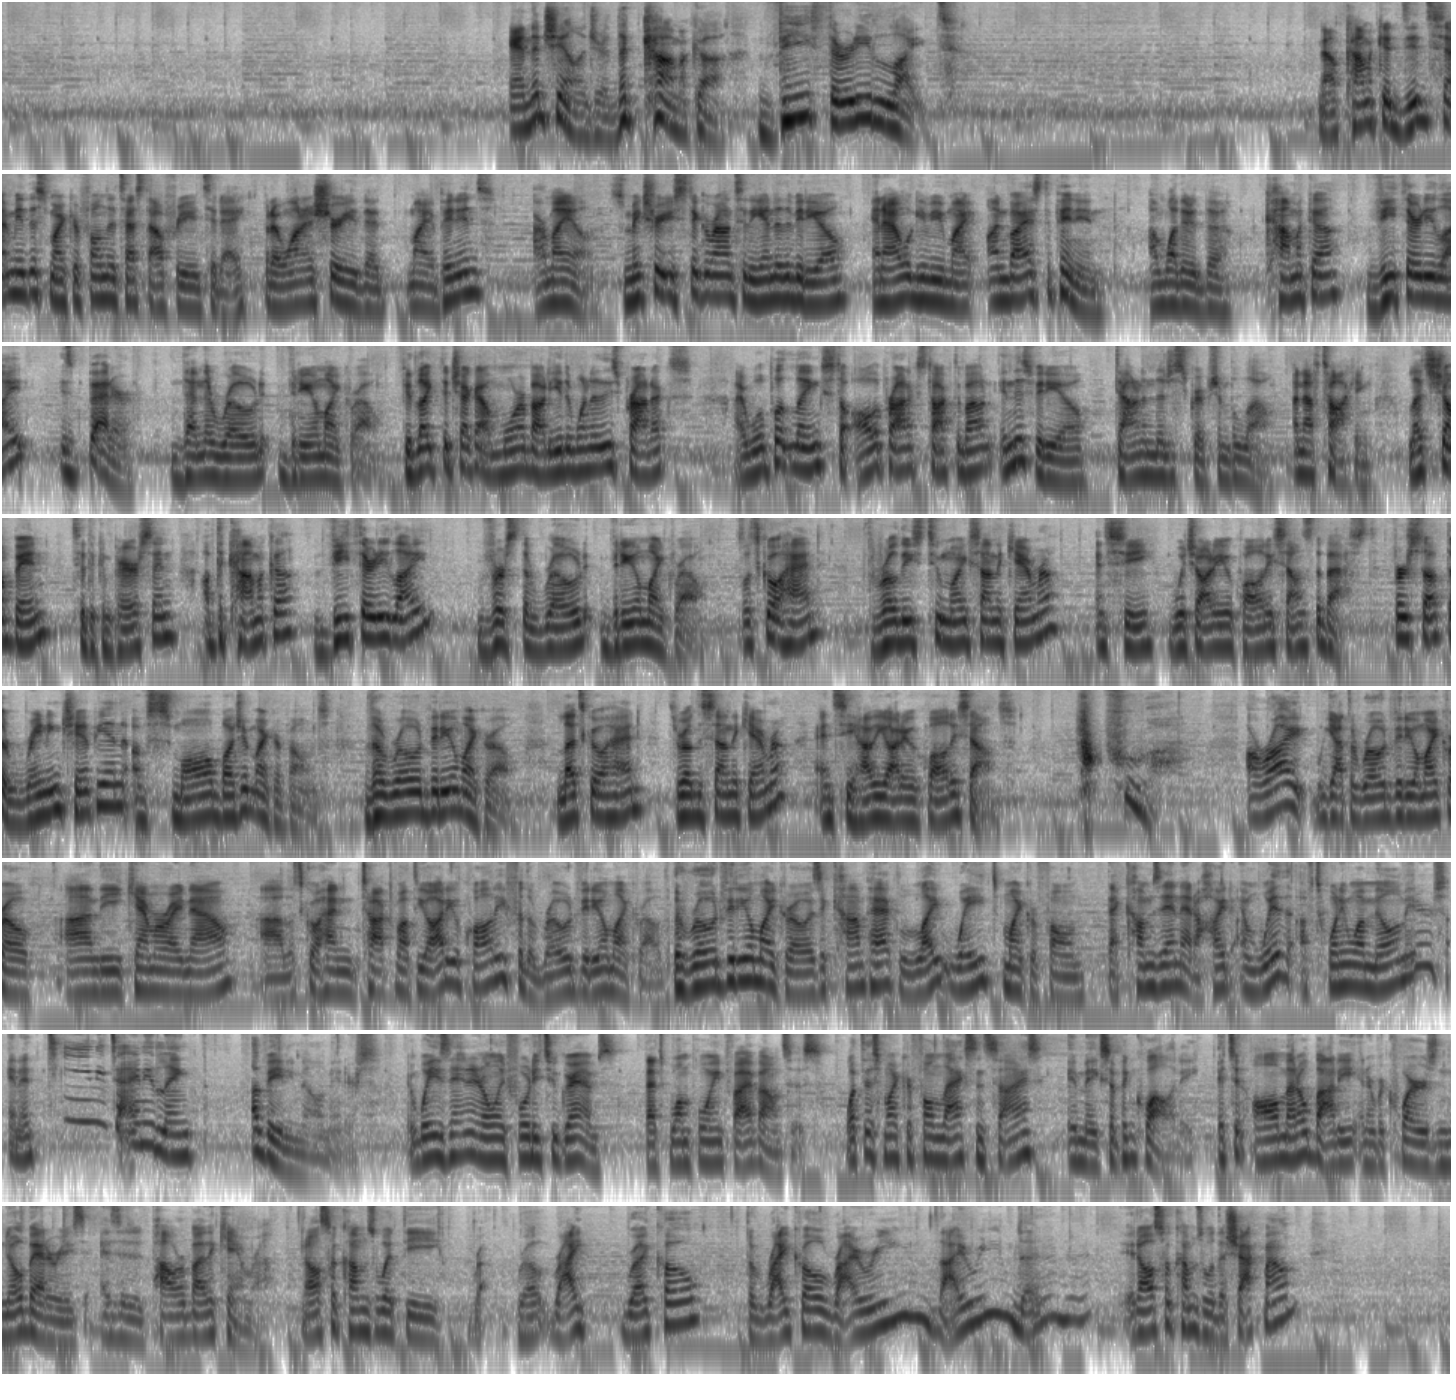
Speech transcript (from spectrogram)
And the challenger, the Comica V30 Lite. Now Comica did send me this microphone to test out for you today, but I want to assure you that my opinions are my own. So make sure you stick around to the end of the video and I will give you my unbiased opinion on whether the Comica V30 Lite is better than the Rode Video Micro. If you'd like to check out more about either one of these products, I will put links to all the products talked about in this video down in the description below. Enough talking. Let's jump in to the comparison of the Comica V30 Lite versus the Rode Video Micro. let's go ahead, throw these two mics on the camera and see which audio quality sounds the best. First up, the reigning champion of small budget microphones, the Rode Video Micro. Let's go ahead, throw this on the camera and see how the audio quality sounds. All right, we got the Rode Video Micro on the camera right now. Uh, let's go ahead and talk about the audio quality for the Rode Video Micro. The Rode Video Micro is a compact, lightweight microphone that comes in at a height and width of 21 millimeters and a teeny tiny length of 80 millimeters. It weighs in at only 42 grams. That's 1.5 ounces. What this microphone lacks in size, it makes up in quality. It's an all metal body and it requires no batteries as it is powered by the camera. It also comes with the Ryco, the Ryri, Ryri. It also comes with a shock mount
